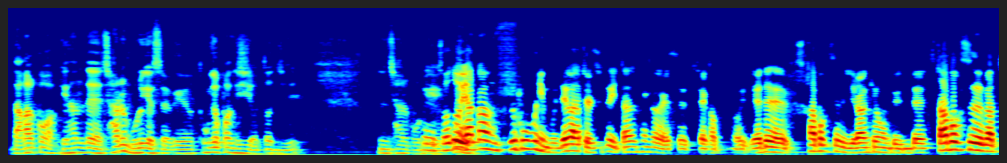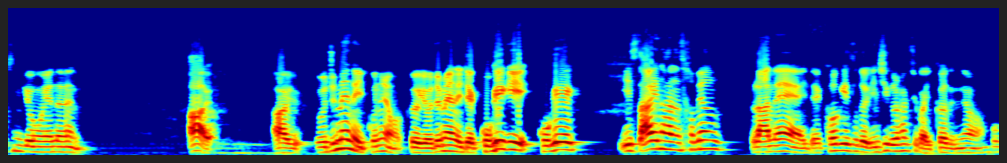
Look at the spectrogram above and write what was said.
나갈 것 같긴 한데, 잘은 모르겠어요. 그 동작 방식이 어떤지는 잘 모르겠고. 네, 저도 약간 그 부분이 문제가 될 수도 있다는 생각을 했어요. 제가 뭐 예전에 스타벅스에서 일한 경험도 있는데 스타벅스 같은 경우에는 아, 아 요- 요즘에는 있군요. 그 요즘에는 이제 고객이 고객 이 사인한 서명란에 이제 거기서도 인식을 할 수가 있거든요. 뭐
